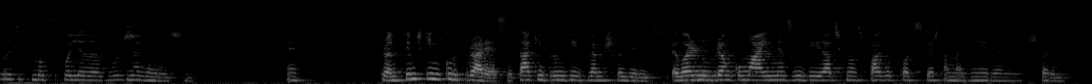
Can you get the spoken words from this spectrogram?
Aquilo é tipo uma folha de arroz. Mais ou menos, sim. É. Pronto, temos que incorporar essa. Está aqui prometido que vamos fazer isso. Agora no Uhum. verão, como há imensas atividades que não se paga, pode-se gastar mais dinheiro em restaurantes.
